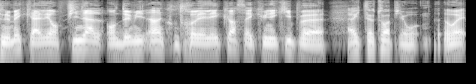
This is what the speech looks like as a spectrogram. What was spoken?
le mec est allé en finale en 2001 contre les Lakers avec une équipe. euh, Avec toi, Pierrot. ouais,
